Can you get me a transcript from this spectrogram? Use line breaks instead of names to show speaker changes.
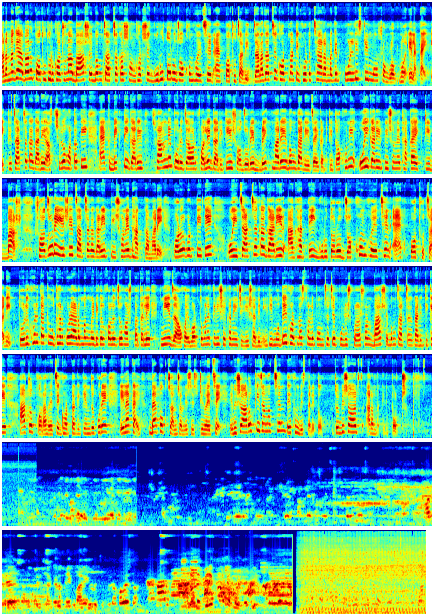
আরামবাগে আবারও পথ দুর্ঘটনা, বাস এবং চার চাকার সংঘর্ষে গুরুতর জখম হয়েছেন এক পথচারী। জানা যাচ্ছে ঘটনাটি ঘটেছে আরামবাগের পল্লী স্ট্রিম মোড় সংলগ্ন এলাকায়। একটি চার চাকা গাড়ি আসছিল, হঠাৎই এক ব্যক্তি গাড়ির সামনে পড়ে যাওয়ার ফলে গাড়িটি সজোরে ব্রেক মারে এবং দাঁড়িয়ে যায় গাড়িটি। তখনই ওই গাড়ির পিছনে থাকা একটি বাস সজোরে এসে চার চাকা গাড়ির পিছনে ধাক্কা মারে। পরবর্তীতে ওই চার চাকা গাড়ির আঘাতেই গুরুতর জখম হয়েছেন এক পথচারী। তড়িঘড়ি তাকে উদ্ধার করে আরামবাগ মেডিকেল কলেজ ও হাসপাতালে নিয়ে যাওয়া হয়। বর্তমানে তিনি সেখানেই চিকিৎসাধীন। ইতিমধ্যেই ঘটনাস্থলে পৌঁছেছে পুলিশ প্রশাসন, বাস এবং চার চাকা গাড়িটিকে আটক করা হয়েছে। ঘটনাকে কেন্দ্র করে এলাকায় ব্যাপক চাঞ্চল্যের সৃষ্টি হয়েছে। এ বিষয়ে আরও কি জানাচ্ছেন দেখুন বিস্তারিত। চব্বিশ আওয়ার্স আরামবাগের রিপোর্ট।
এই একটু সরে যাও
